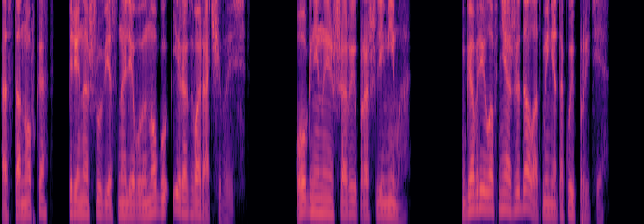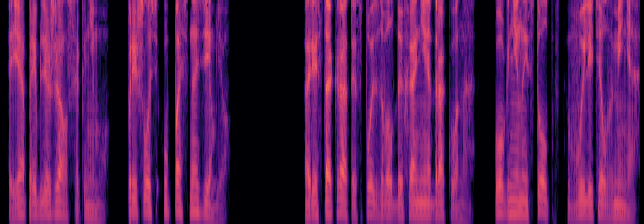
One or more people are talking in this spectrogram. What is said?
остановка, переношу вес на левую ногу и разворачиваюсь. Огненные шары прошли мимо. Гаврилов не ожидал от меня такой прыти. Я приближался к нему. Пришлось упасть на землю. Аристократ использовал дыхание дракона. Огненный столб вылетел в меня.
